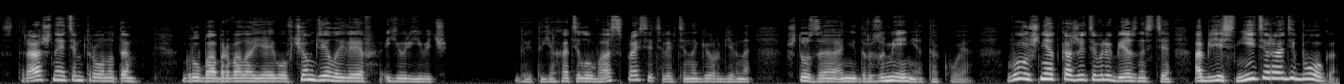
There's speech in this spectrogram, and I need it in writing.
«Страшно этим тронуто», — грубо оборвала я его. «В чем дело, Лев Юрьевич?» «Да это я хотела у вас спросить, Левтина Георгиевна, что за недоразумение такое? Вы уж не откажите в любезности, объясните ради Бога».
